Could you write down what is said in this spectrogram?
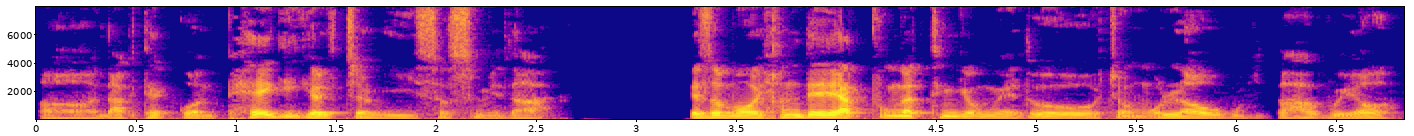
어, 낙태권 폐기 결정이 있었습니다. 그래서 뭐 현대약품 같은 경우에도 좀 올라오기도 하고요.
